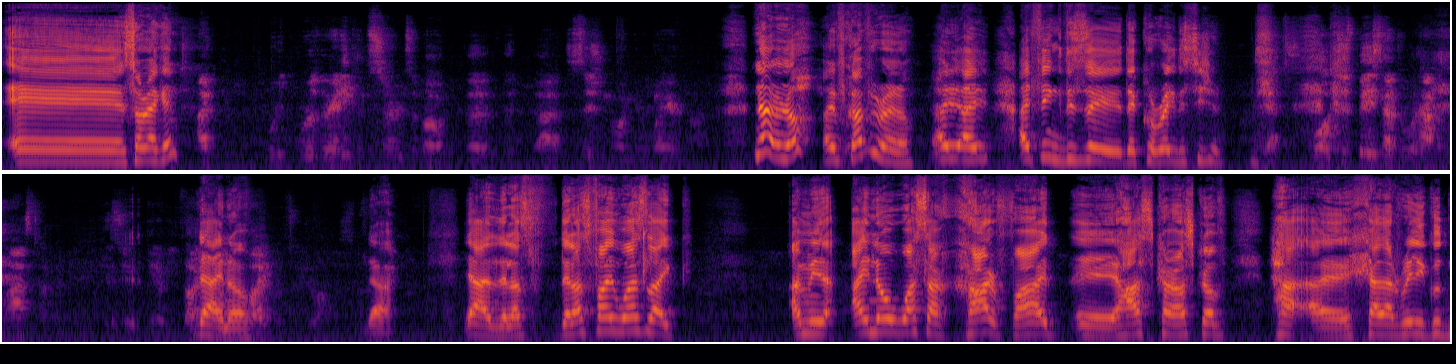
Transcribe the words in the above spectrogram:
Uh, sorry again. I, were, were there any concerns about the, the uh, decision going your way or not? No, no, no. I'm happy right now. I, I, I think this is a, the correct decision. Yes. Well, just based after what happened last time. Because you, you know, you thought Yeah, you I know. Yeah, yeah. The last the last fight was like, I mean, I know it was a hard fight. Uh, Askar Askarov ha, uh, had a really good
